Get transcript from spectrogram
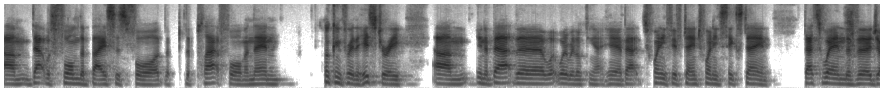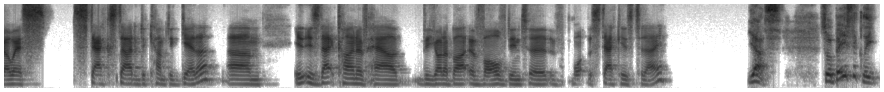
Um, that was formed the basis for the, the platform. And then looking through the history um, in about the what, what, are we looking at here? About 2015, 2016. That's when the Verge OS stack started to come together. Um, is, that kind of how the Yottabyte evolved into what the stack is today? Yes. So basically,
